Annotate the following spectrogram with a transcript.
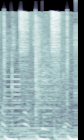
for war video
